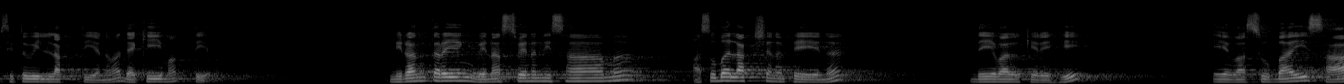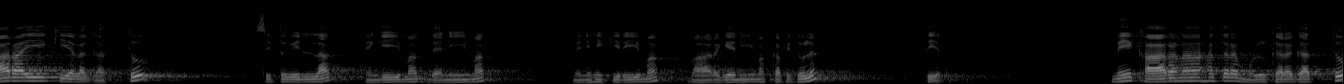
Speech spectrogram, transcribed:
සිතුවිල්ලක් තියෙනවා දැකීමක් තියෙනවා. නිරන්තරයෙන් වෙනස් වෙන නිසාම අසුබ ලක්ෂණ පේන දේවල් කෙරෙහි ඒවා සුබයි සාරයි කියලා ගත්තු සිතුවිල්ලක් හැඟීමක් දැනීමක් මෙනෙහි කිරීමක් බාර ගැනීමක් අපි තුල තියෙනවා. මේ காரணා හතර මුල් කරගත්තු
